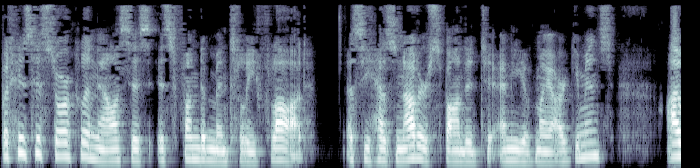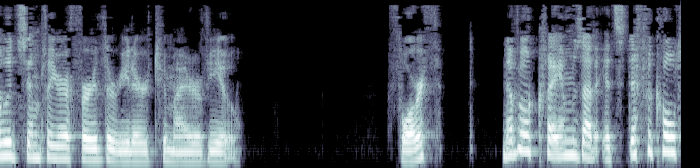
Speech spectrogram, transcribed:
but his historical analysis is fundamentally flawed. As he has not responded to any of my arguments, I would simply refer the reader to my review. Fourth, Neville claims that it's difficult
